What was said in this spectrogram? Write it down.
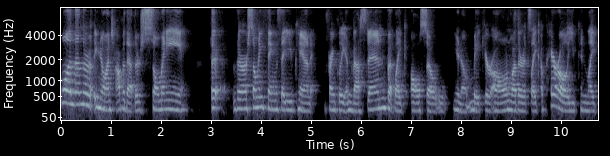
Well, and then there, you know, on top of that, there's so many there there are so many things that you can frankly invest in, but like also, you know, make your own, whether it's like apparel, you can like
